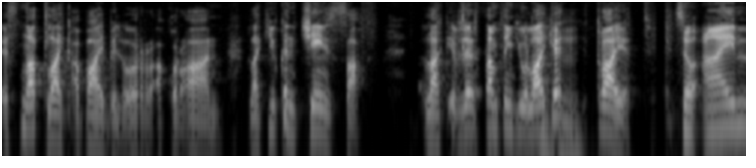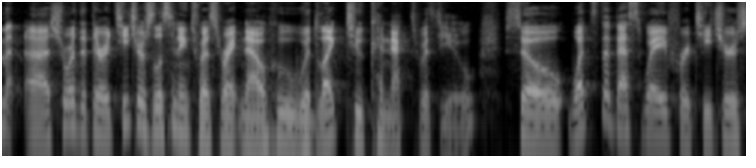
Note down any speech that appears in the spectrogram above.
it's not like a bible or a quran. Like you can change stuff like if there's something you like Mhm. it try it So I'm uh, sure that there are teachers listening to us right now who would like to connect with you. So what's the best way for teachers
